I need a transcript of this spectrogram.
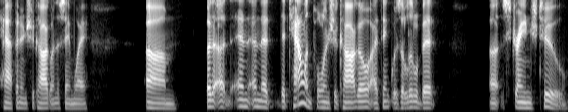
happen in Chicago in the same way. Um, but uh, and and the the talent pool in Chicago, I think, was a little bit uh, strange too.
